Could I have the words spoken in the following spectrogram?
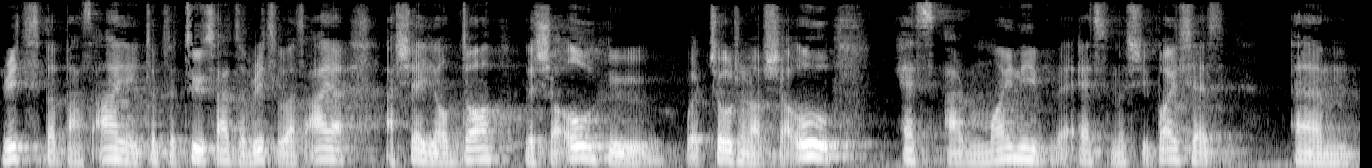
He took the two sons of Ritzvah bas Aya, Asher Yoldo, the Shaul, who were children of Shaul, es Armoni es Mephibosheth, um,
